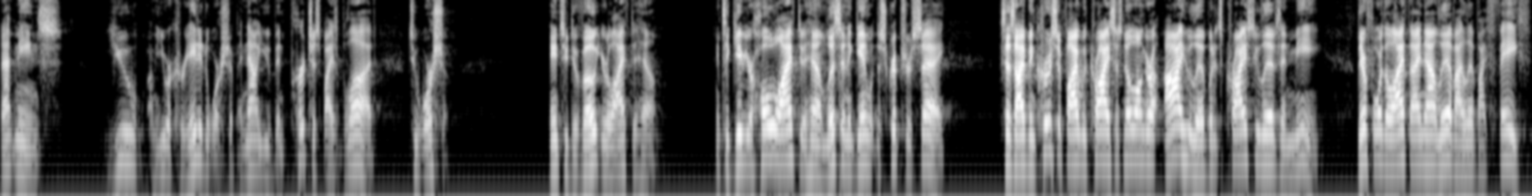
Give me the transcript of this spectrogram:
That means you, I mean, you were created to worship, and now you've been purchased by his blood to worship and to devote your life to him and to give your whole life to him. Listen again what the scriptures say. It says, I've been crucified with Christ. It's no longer I who live, but it's Christ who lives in me. Therefore, the life that I now live, I live by faith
